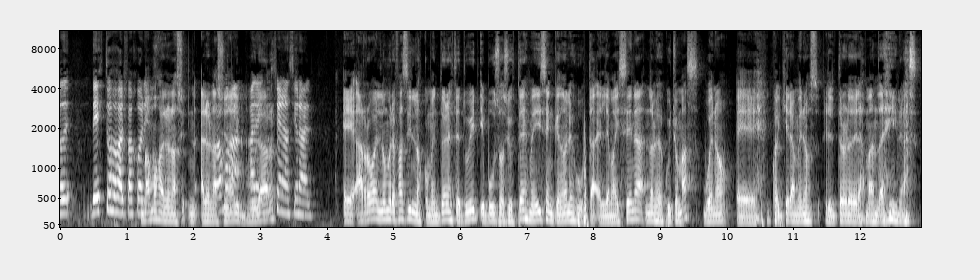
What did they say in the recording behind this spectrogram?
de, de estos alfajores. Vamos a lo, a lo Vamos nacional y a- a la popular. industria nacional. Eh, arroba el nombre fácil nos comentó en este tweet y puso: Si ustedes me dicen que no les gusta el de maicena, no los escucho más. Bueno, eh, cualquiera menos el trolo de las mandarinas.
